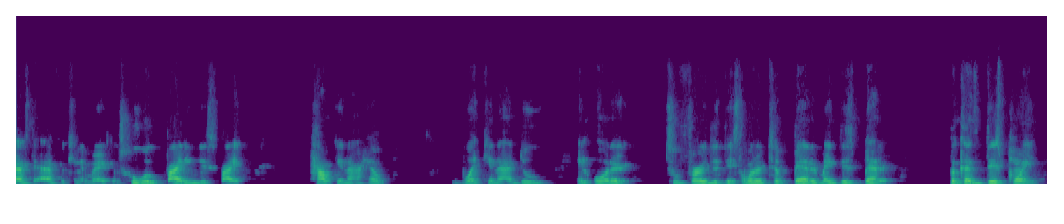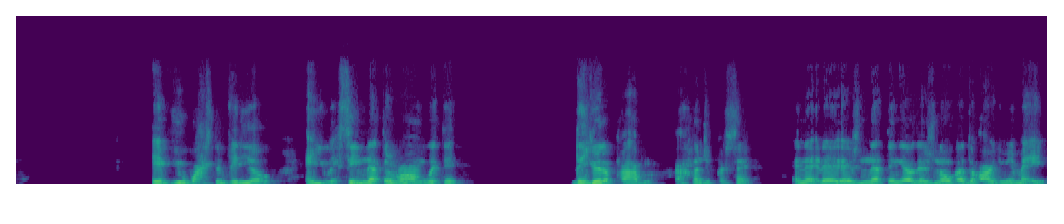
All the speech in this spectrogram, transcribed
ask the African Americans who are fighting this fight, how can I help? What can I do in order to further this, in order to better make this better? Because at this point, if you watch the video and you see nothing wrong with it, then you're the problem, hundred percent. And there's nothing else. There's no other argument made.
